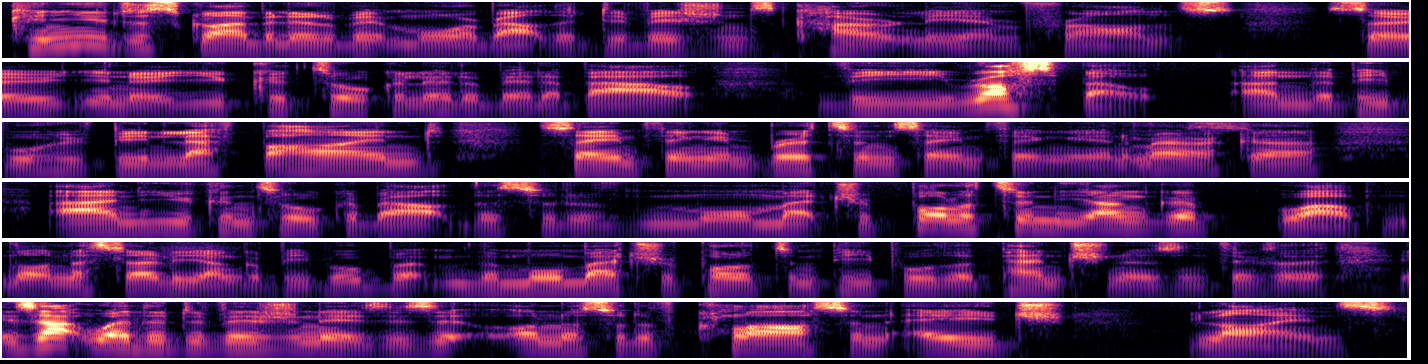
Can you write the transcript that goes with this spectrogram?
Can you describe a little bit more about the divisions currently in France? So, you know, you could talk a little bit about the Rust Belt and the people who've been left behind. Same thing in Britain, same thing in America. And you can talk about the sort of more metropolitan, younger, well, not necessarily younger people, but the more metropolitan people, the pensioners and things like that. Is that where the division is? Is it on a sort of class and age lines?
